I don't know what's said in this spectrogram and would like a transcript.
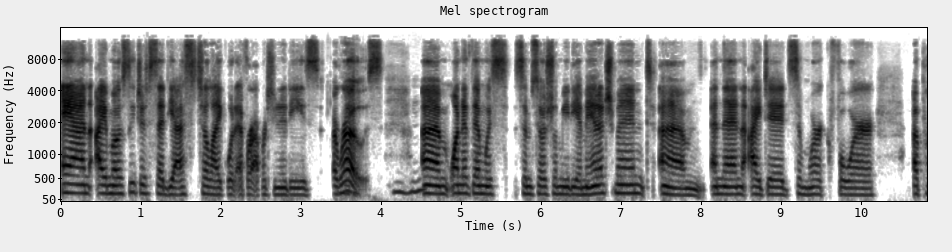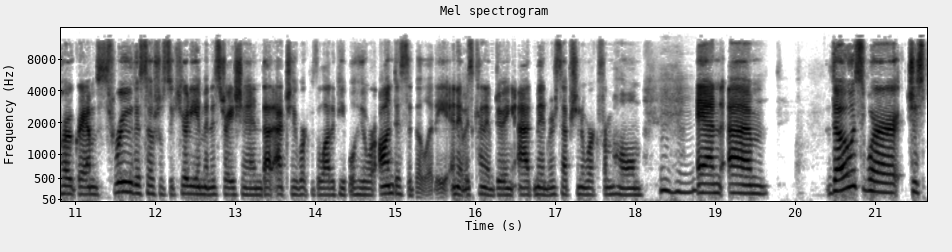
and I mostly just said yes to like whatever opportunities arose. Mhm. Um, one of them was some social media management, um, and then I did some work for a program through the Social Security Administration that actually worked with a lot of people who were on disability, and it was kind of doing admin, reception work from home, Mhm. and um, those were just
